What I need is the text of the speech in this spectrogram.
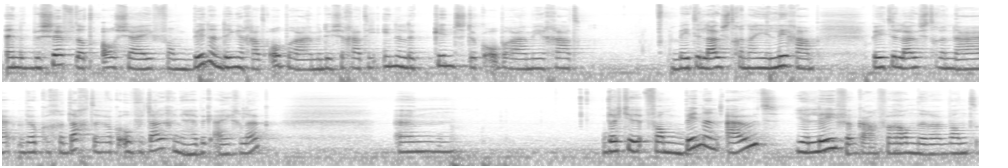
en het besef dat als jij van binnen dingen gaat opruimen, dus je gaat die innerlijke kindstukken opruimen, je gaat beter luisteren naar je lichaam, beter luisteren naar welke gedachten, welke overtuigingen heb ik eigenlijk. Um, dat je van binnenuit je leven kan veranderen. Want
